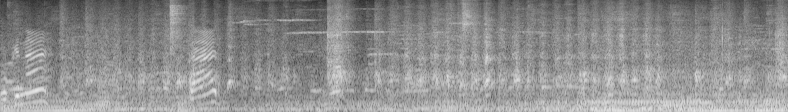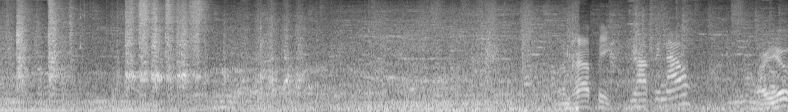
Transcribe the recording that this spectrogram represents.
Okay na? Dad? Happy. You happy now? Are you?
